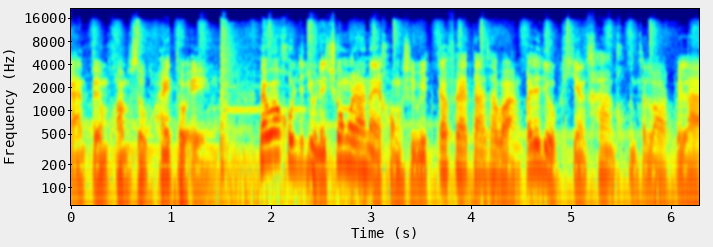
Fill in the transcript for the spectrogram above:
การเติมความสุขให้ตัวเองไม่ว่าคุณจะอยู่ในช่วงเวลาไหนของชีวิตกาแฟตาสว่างก็จะอยู่เคียงข้างคุณตลอดเวลา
